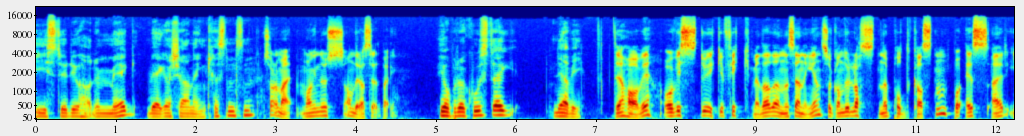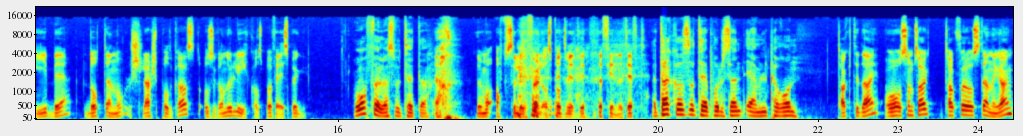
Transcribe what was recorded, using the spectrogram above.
I studio har du meg, Vegard Kjerning Christensen. Og så er det meg, Magnus Andreas Stredberg. Vi håper du har kost deg. Det har vi. Det har vi. Og hvis du ikke fikk med deg denne sendingen, så kan du laste ned podkasten på srib.no slash podkast, og så kan du like oss på Facebook. Og følge oss på Twitter. Ja, du må absolutt følge oss på Twitter. Definitivt. Takk også til produsent Emil Perron. Takk til deg. Og som sagt, takk for oss denne gang.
